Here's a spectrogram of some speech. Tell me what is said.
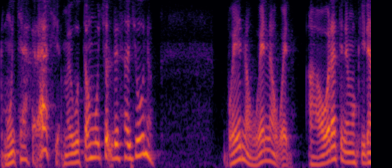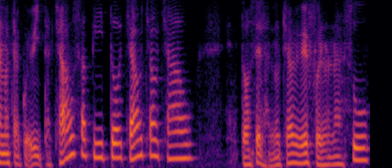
Muchas gracias, me gustó mucho el desayuno. Bueno, bueno, bueno, ahora tenemos que ir a nuestra cuevita. Chao, sapito, chao, chao, chao. Entonces las nutrias bebés fueron a su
